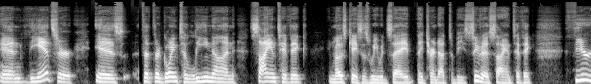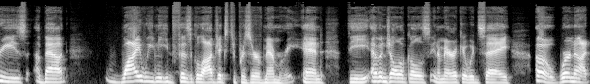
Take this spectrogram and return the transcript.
And the answer is that they're going to lean on scientific in most cases, we would say they turned out to be pseudoscientific theories about why we need physical objects to preserve memory. And the evangelicals in America would say, oh, we're not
